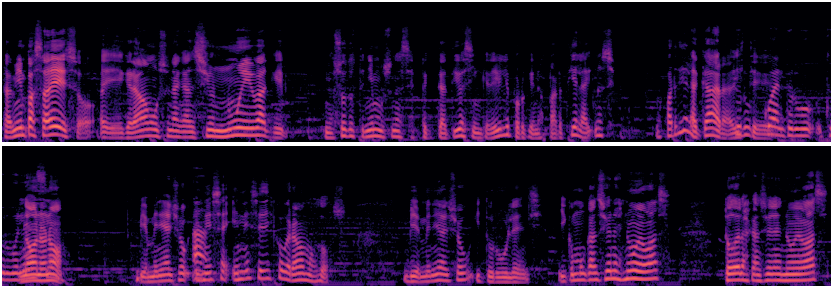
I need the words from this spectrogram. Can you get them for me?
también pasa eso. eh, grabamos una canción nueva que nosotros teníamos unas expectativas increíbles porque nos partía la, no sé, nos partía la cara. ¿Cuál? Turbu- ¿Turbulencia? No, no, no. Bienvenida al Show. Ah. En, ese, en ese disco grabamos dos. Bienvenida al Show y Turbulencia. Y como canciones nuevas, todas las canciones nuevas,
